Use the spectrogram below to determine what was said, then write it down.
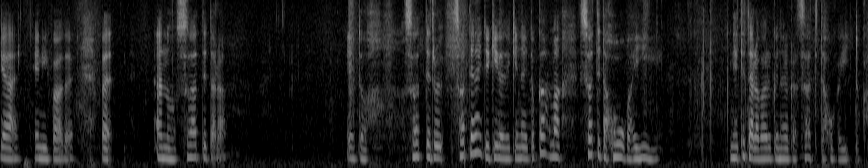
yeah any further. But あの座ってたらえっ、ー、と座ってる座ってないと息ができないとかまあ座ってた方がいい。寝てたら悪くなるから座ってた方がいいとか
